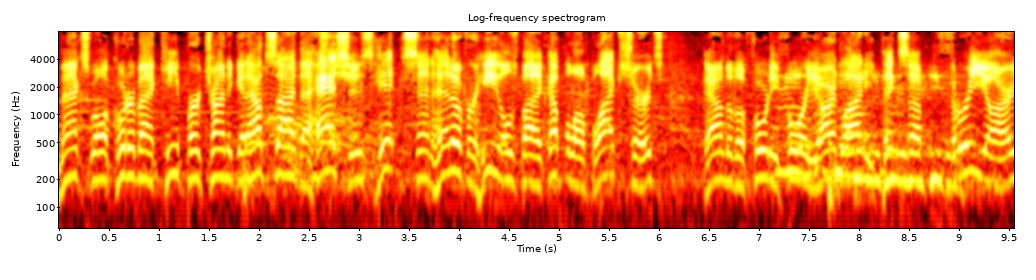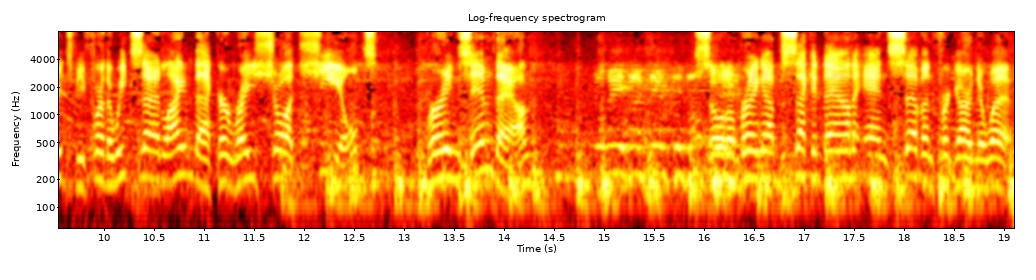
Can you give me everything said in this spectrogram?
Maxwell, quarterback keeper, trying to get outside the hashes, hit, sent head over heels by a couple of black shirts down to the 44 yard line. He picks up three yards before the weak side linebacker, Ray Shaw Shields, brings him down. So it'll bring up second down and seven for Gardner Webb.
